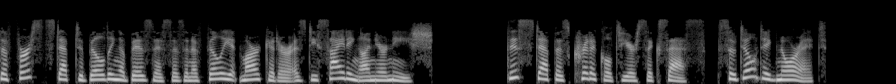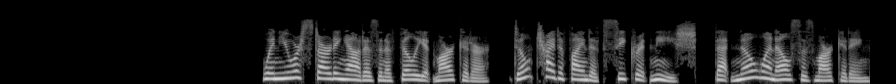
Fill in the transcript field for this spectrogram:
The first step to building a business as an affiliate marketer is deciding on your niche. This step is critical to your success, so don't ignore it. When you are starting out as an affiliate marketer, don't try to find a secret niche that no one else is marketing.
